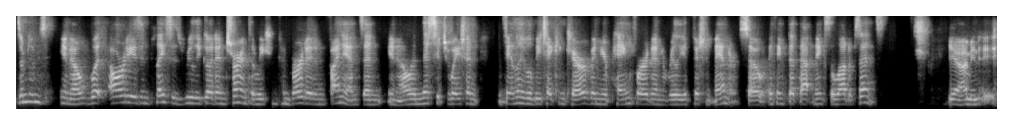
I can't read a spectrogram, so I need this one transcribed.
sometimes you know what already is in place is really good insurance, and we can convert it and finance. And you know, in this situation, the family will be taken care of, and you're paying for it in a really efficient manner. So I think that that makes a lot of sense. Yeah, I mean,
